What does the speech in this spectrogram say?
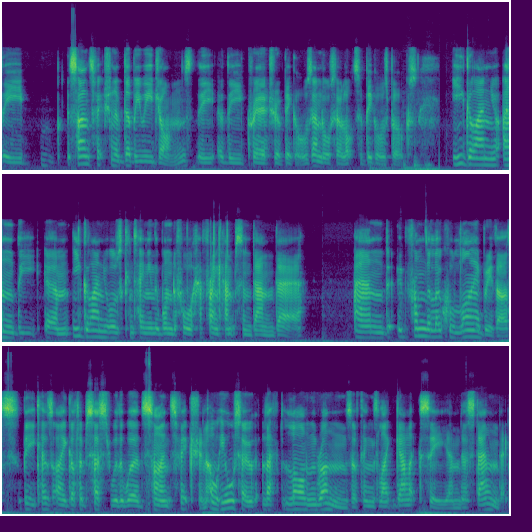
the science fiction of W.E. Johns, the the creator of Biggles, and also lots of Biggles books. Eagle Annual and the um, Eagle Annuals containing the wonderful Frank Hampson Dan Dare, and from the local library, thus, because I got obsessed with the word science fiction. Oh, he also left long runs of things like Galaxy and Astounding,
